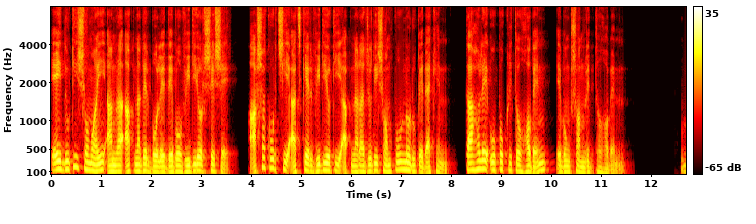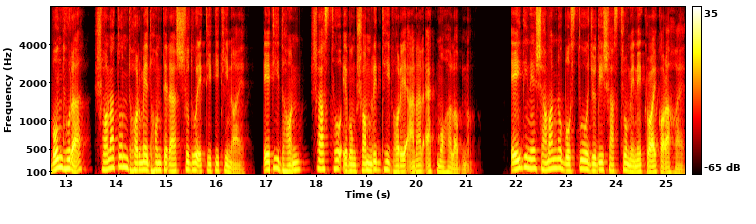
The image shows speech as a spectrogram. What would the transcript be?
এই দুটি সময়ই আমরা আপনাদের বলে দেব ভিডিওর শেষে। আশা করছি আজকের ভিডিওটি আপনারা যদি সম্পূর্ণরূপে দেখেন, তাহলে উপকৃত হবেন এবং সমৃদ্ধ হবেন। বন্ধুরা, সনাতন ধর্মে ধনতেরাস শুধু একটি তিথি নয় এটি ধন, স্বাস্থ্য এবং সমৃদ্ধি ঘরে আনার এক মহালগ্ন। এই দিনে সামান্য বস্তুও যদি শাস্ত্র মেনে ক্রয় করা হয়,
